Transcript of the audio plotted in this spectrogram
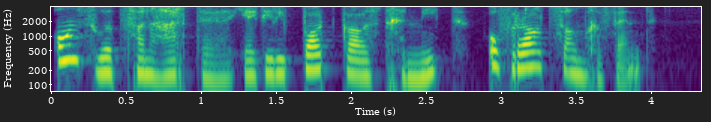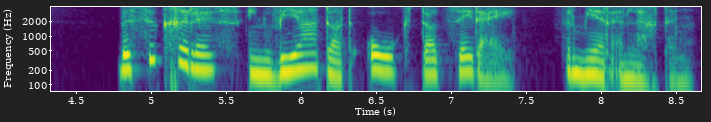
Ons hoop van harte jy het hierdie podcast geniet of raadsaam gevind. Besoek gerus en via.ok.za vir meer inligting.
